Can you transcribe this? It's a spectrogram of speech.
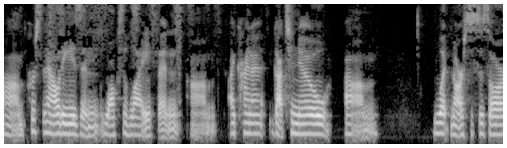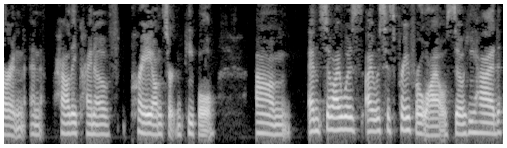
um, personalities and walks of life. And um, I kind of got to know um, what narcissists are and, and how they kind of prey on certain people. Um, and so I was I was his prey for a while. So he had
